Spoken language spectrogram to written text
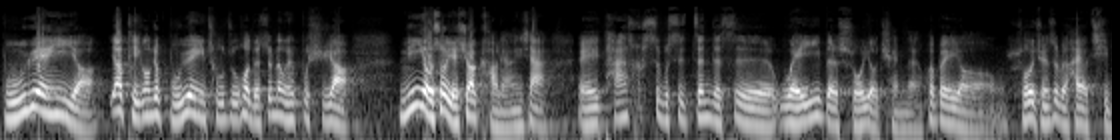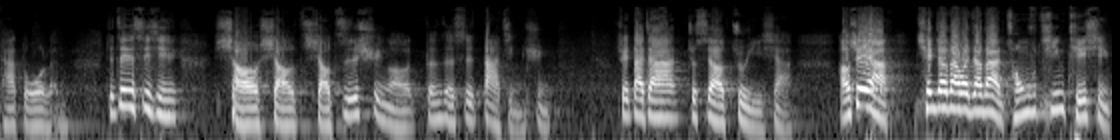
不愿意哦，要提供就不愿意出租，或者是认为不需要。你有时候也需要考量一下，诶，他是不是真的是唯一的所有权人？会不会有所有权？是不是还有其他多人？就这件事情，小小小资讯哦，真的是大警讯，所以大家就是要注意一下。好，所以啊，千交代万交代，重新提醒，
